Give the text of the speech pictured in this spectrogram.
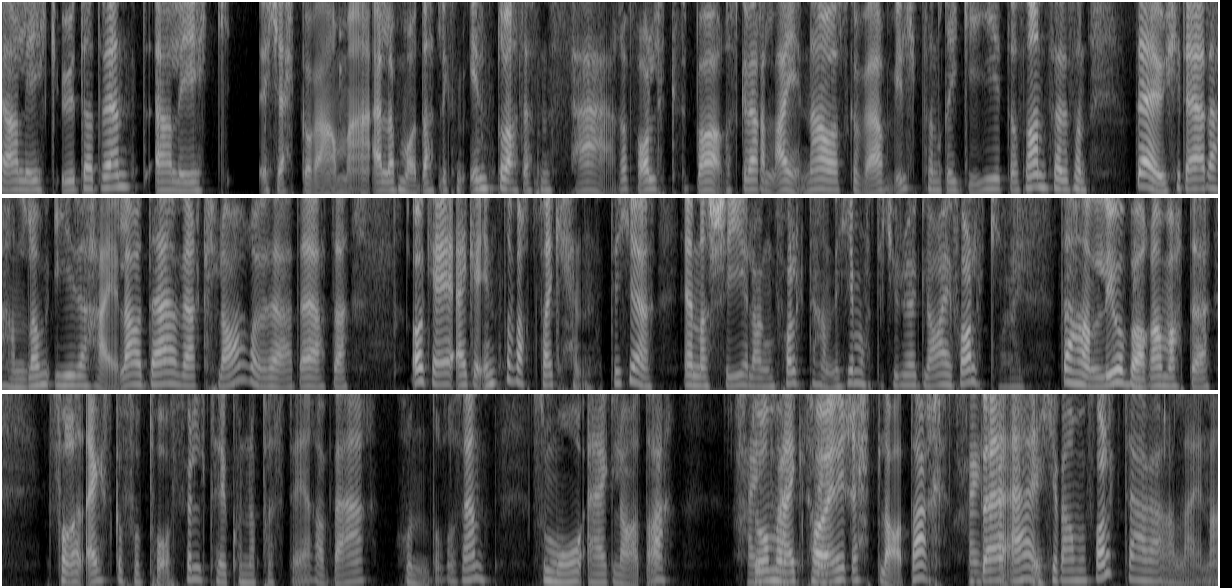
er lik utadvendt, er lik kjekk å være med. Eller på en måte at liksom introvert er sånn sære folk som bare skal være alene og skal være vilt sånn rigid og sånn. Så er det sånn Det er jo ikke det det handler om i det hele. Og det å være klar over det, er at det, OK, jeg er introvert, for jeg henter ikke energi i lag med folk. Det handler ikke om at ikke du er glad i folk. Nei. Det handler jo bare om at det, for at jeg skal få påfyll til å kunne prestere hver 100% så må jeg lade. Hei, da må jeg ta inn rett lader. Hei, det er ikke å være med folk, det er å være alene.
